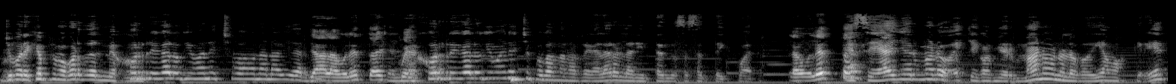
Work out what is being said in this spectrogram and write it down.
Yo por ejemplo me acuerdo del mejor Mm. regalo que me han hecho para una Navidad. ya, la boleta es El cuenta. mejor regalo que me han hecho fue cuando nos regalaron la Nintendo 64. La boleta. Ese año, hermano, es que con mi hermano no lo podíamos creer.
